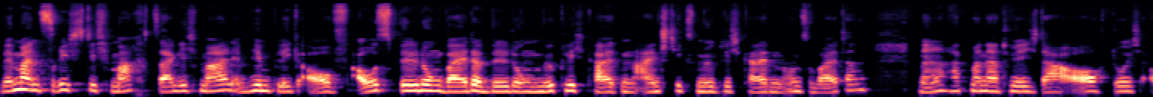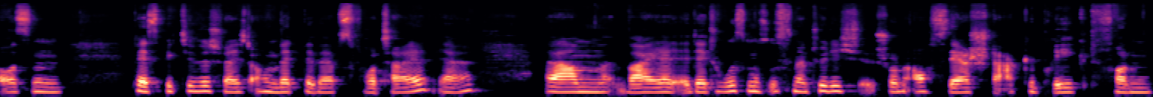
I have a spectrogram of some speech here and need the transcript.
wenn man es richtig macht, sage ich mal, im Hinblick auf Ausbildung, Weiterbildung, Möglichkeiten, Einstiegsmöglichkeiten und so weiter, ne, hat man natürlich da auch durchaus ein perspektivisch vielleicht auch ein Wettbewerbsvorteil, ja. Ähm, weil der Tourismus ist natürlich schon auch sehr stark geprägt von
